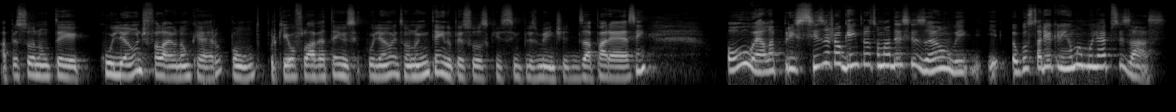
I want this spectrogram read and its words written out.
a pessoa não ter culhão de falar eu não quero, ponto, porque eu, Flávia, tenho esse culhão, então eu não entendo pessoas que simplesmente desaparecem. Ou ela precisa de alguém para tomar decisão. E, e eu gostaria que nenhuma mulher precisasse.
